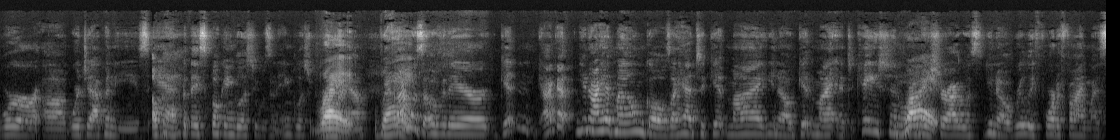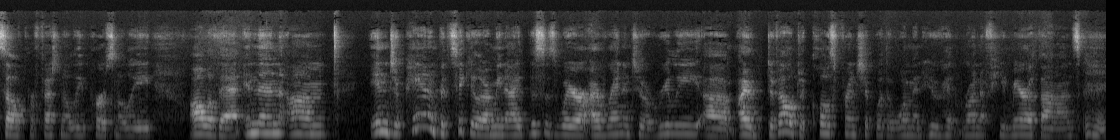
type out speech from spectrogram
were uh, were Japanese. Okay. And, but they spoke English. It was an English right. program. But I was over there getting. I got you know I had my own goals. I had to get my you know get my education. Right. Make sure I was you know really fortifying myself professionally, personally, all of that. And then um, in Japan in particular, I mean, I this is where I ran into a really. Uh, I developed a close friendship with a woman who had run a few marathons, Mhm.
